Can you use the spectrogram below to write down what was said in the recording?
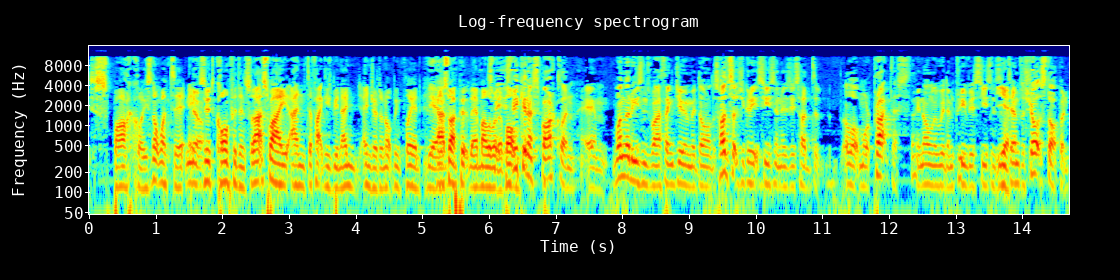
sparkle. He's not one to No. exude confidence. So that's why, and the fact he's been in- injured and not been playing. Yeah. that's why I put uh, Motherwell at the bottom. Speaking of sparkling, um, one of the reasons why I think Jamie McDonald has had such a great season is he's had a lot more practice than he normally would in previous seasons Yeah. in terms of shot stopping.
